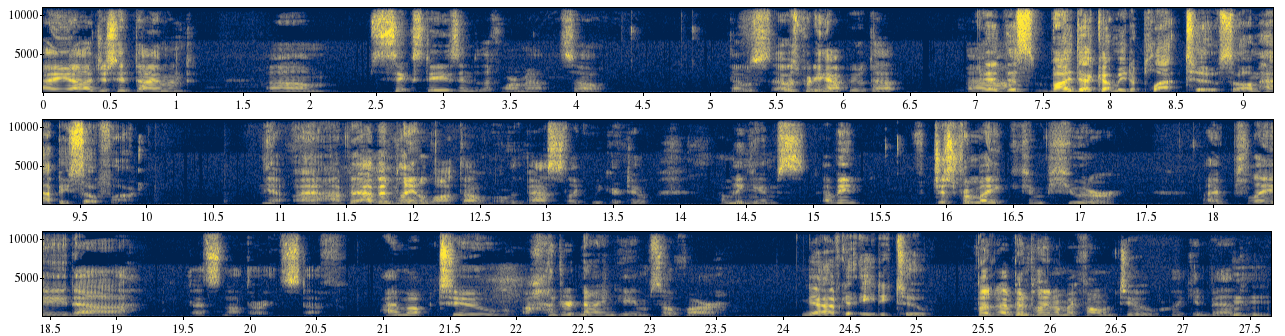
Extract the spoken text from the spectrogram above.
I uh, just hit diamond, um, six days into the format. So, that was I was pretty happy with that. Um, this my deck got me to plat too, so I'm happy so far. Yeah, I, I've, been, I've been playing a lot though over the past like week or two. How many Mhm. games? I mean, just from my computer, I played. uh That's not the right stuff. I'm up to 109 games so far, Yeah, I've got 82. But I've been playing on my phone too, like in bed. Mhm.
